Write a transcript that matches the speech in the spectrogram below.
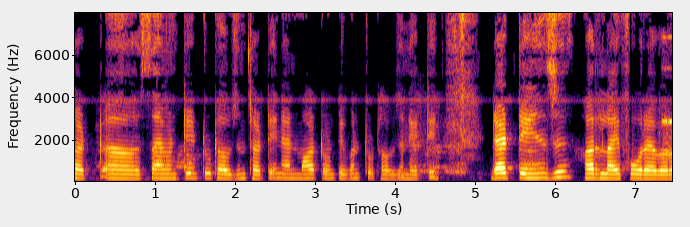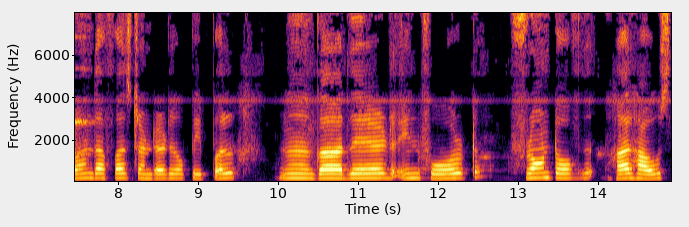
uh, 17 2013 and March 21 2018 that changed her life forever. On the first hundreds of people uh, gathered in fort front of her house,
